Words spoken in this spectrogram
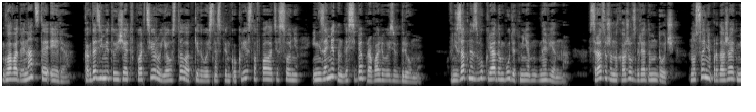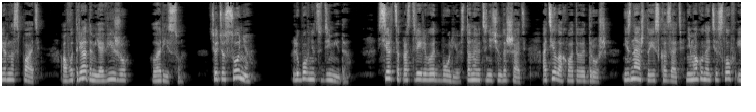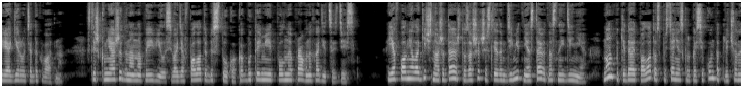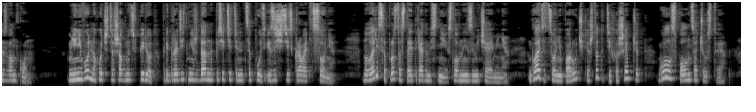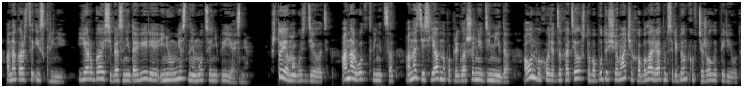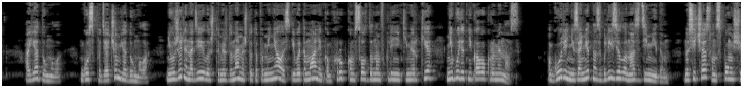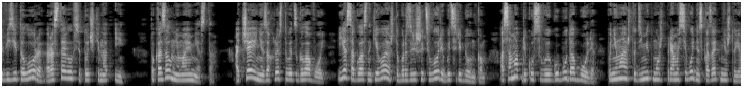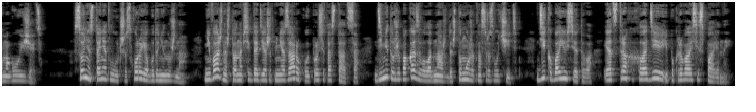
Глава 12 Эля. Когда Демид уезжает в квартиру, я устало откидываюсь на спинку кресла в палате Сони и незаметно для себя проваливаюсь в дрему. Внезапный звук рядом будет меня мгновенно. Сразу же нахожу взглядом дочь, но Соня продолжает мирно спать, а вот рядом я вижу Ларису. Тетю Соню, любовницу Демида. Сердце простреливает болью, становится нечем дышать, а тело охватывает дрожь. Не знаю, что ей сказать, не могу найти слов и реагировать адекватно. Слишком неожиданно она появилась, войдя в палату без стука, как будто имеет полное право находиться здесь. Я вполне логично ожидаю, что зашедший следом Демид не оставит нас наедине, но он покидает палату спустя несколько секунд, отвлеченный звонком. Мне невольно хочется шагнуть вперед, преградить нежданной посетительнице путь и защитить кровать Сони. Но Лариса просто стоит рядом с ней, словно не замечая меня – Гладит Соню по ручке, что-то тихо шепчет, голос полон сочувствия. Она кажется искренней, и я ругаю себя за недоверие и неуместные эмоции неприязни. Что я могу сделать? Она родственница, она здесь явно по приглашению Демида, а он, выходит, захотел, чтобы будущая мачеха была рядом с ребенком в тяжелый период. А я думала... Господи, о чем я думала? Неужели надеялась, что между нами что-то поменялось, и в этом маленьком, хрупком, созданном в клинике мирке не будет никого, кроме нас? Горе незаметно сблизило нас с Демидом, но сейчас он с помощью визита Лоры расставил все точки над «и». Показал мне мое место. Отчаяние захлестывает с головой, и я согласно киваю, чтобы разрешить Лоре быть с ребенком, а сама прикусываю губу до боли, понимая, что Демид может прямо сегодня сказать мне, что я могу уезжать. Соня станет лучше, скоро я буду не нужна. Неважно, что она всегда держит меня за руку и просит остаться. Демид уже показывал однажды, что может нас разлучить. Дико боюсь этого и от страха холодею и покрываюсь испариной.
